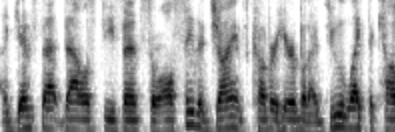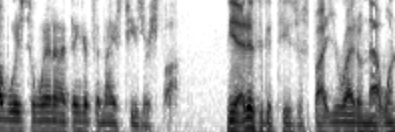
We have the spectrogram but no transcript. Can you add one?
against that Dallas defense. So I'll say the Giants cover here, but I do like the Cowboys to win, and I think it's a nice teaser spot. Yeah, it is a good teaser spot. You're right on that one.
